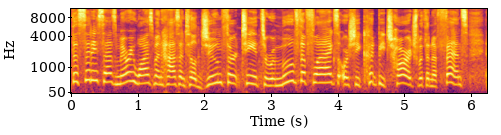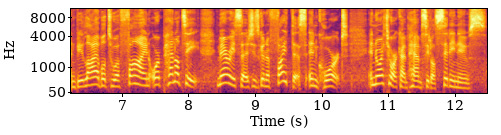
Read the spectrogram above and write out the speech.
The city says Mary Wiseman has until June 13th to remove the flags or she could be charged with an offense and be liable to a fine or penalty. Mary says she's going to fight this in court. In North York, I'm Pam Seatle, City News.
